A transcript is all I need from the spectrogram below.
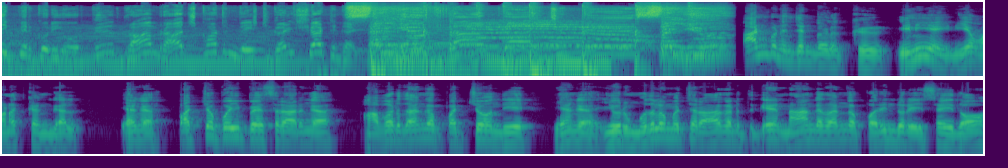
மதிப்பிற்குரியோருக்கு ராம்ராஜ் காட்டன் வேஷ்டிகள் ஷர்ட்டுகள். அன்பு நெஞ்சங்களுக்கு இனிய இனிய வணக்கங்கள். ஏங்க பச்சை போய் பேசுறாருங்க. அவர் தாங்க பச்சோந்தி. ஏங்க இவர் முதலமைச்சர் ஆகிறதுக்கு நாங்க தாங்க பரிந்துரை செய்தோம்.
